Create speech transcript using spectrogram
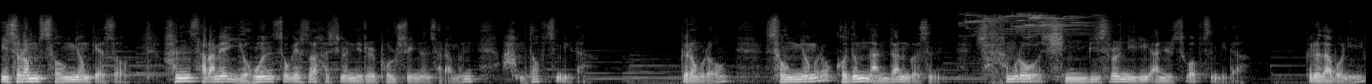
이처럼 성령께서 한 사람의 영혼 속에서 하시는 일을 볼 수 있는 사람은 아무도 없습니다. 그러므로 성령으로 거듭난다는 것은 참으로 신비스러운 일이 아닐 수가 없습니다. 그러다 보니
